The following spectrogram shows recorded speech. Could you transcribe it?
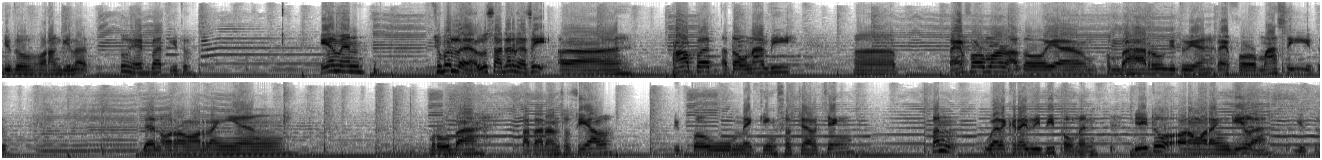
gitu. Orang gila tuh hebat gitu. Iya men. Coba lu ya lu sadar gak sih uh, prophet atau nabi uh, reformer atau yang pembaharu gitu ya reformasi gitu. Dan orang-orang yang merubah tatanan sosial people making social change kan well crazy people man. Dia itu orang-orang gila gitu.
